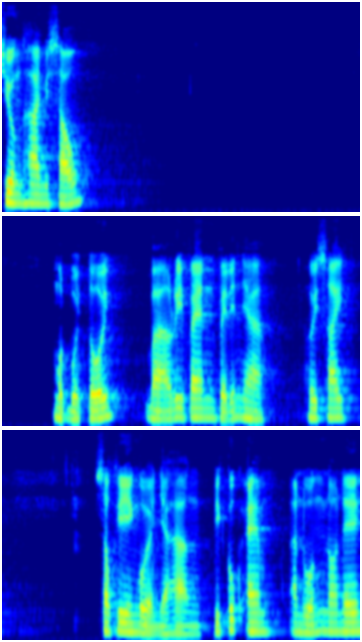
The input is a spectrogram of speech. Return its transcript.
Chương 26 Một buổi tối, bà Riven về đến nhà, hơi say. Sau khi ngồi ở nhà hàng Peacock em ăn uống no nê,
